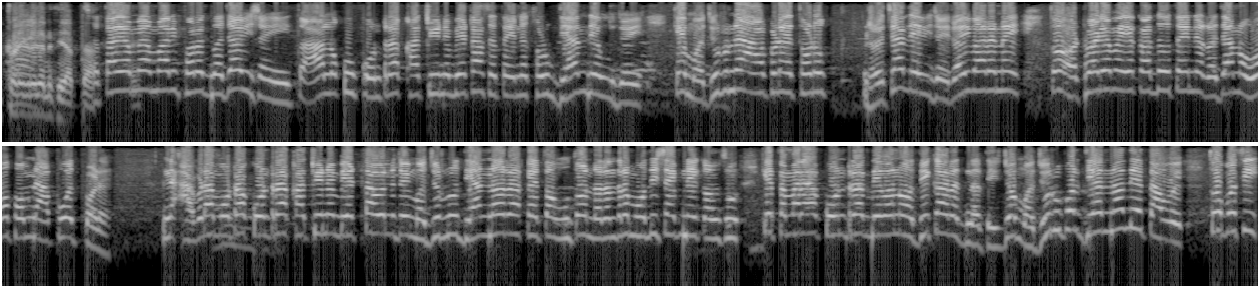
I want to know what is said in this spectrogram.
અઠવાડિક રજા નથી આપતા. છતાંય અમે અમારી ફરજ બજાવી છે. તો આ લોકો કોન્ટ્રાક્ટ ખાચવીને બેઠા છે તો એને થોડુંક ધ્યાન દેવું જોઈએ કે મજૂરને આપણે થોડુંક રજા દેવી જોઈએ. રવિવારે નહીં તો અઠવાડિયામાં એકાદો થઈને રજાનો હોપ અમને આપવો જ પડે. ને આવડા મોટા કોન્ટ્રાક્ટ ખાચવીને બેઠતા હોય ને તો મજૂરનું ધ્યાન ન રાખે તો હું તો નરેન્દ્ર મોદી સાહેબ ને કહું છું કે તમારે આ કોન્ટ્રાક્ટ દેવાનો અધિકાર જ નથી. જો મજૂર ઉપર ધ્યાન ન દેતા હોય તો પછી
